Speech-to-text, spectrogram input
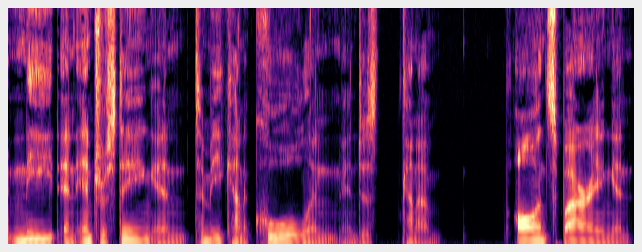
neat and interesting and to me kind of cool and, and just kind of awe inspiring and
